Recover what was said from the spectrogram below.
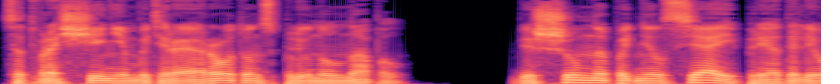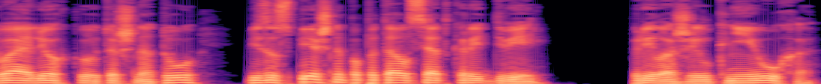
С отвращением вытирая рот, он сплюнул на пол. Бесшумно поднялся и, преодолевая легкую тошноту, безуспешно попытался открыть дверь. Приложил к ней ухо.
